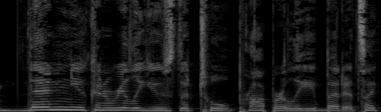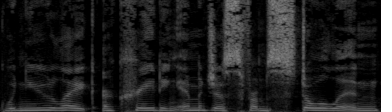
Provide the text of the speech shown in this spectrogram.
then you can really use the tool properly but it's like when you like are creating images from stolen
